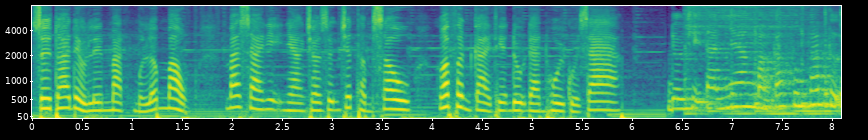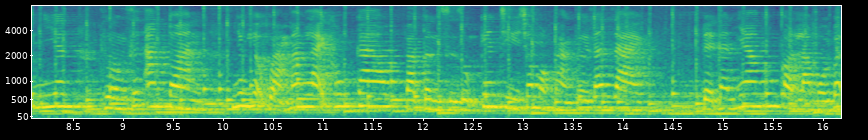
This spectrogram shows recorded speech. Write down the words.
rồi thoa đều lên mặt một lớp mỏng, massage nhẹ nhàng cho dưỡng chất thấm sâu, góp phần cải thiện độ đàn hồi của da. Điều trị tàn nhang bằng các phương pháp tự nhiên thường rất an toàn nhưng hiệu quả mang lại không cao và cần sử dụng kiên trì trong một khoảng thời gian dài. Để tàn nhang không còn là mối bận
